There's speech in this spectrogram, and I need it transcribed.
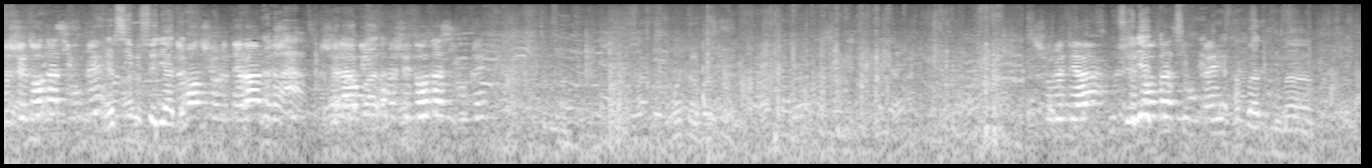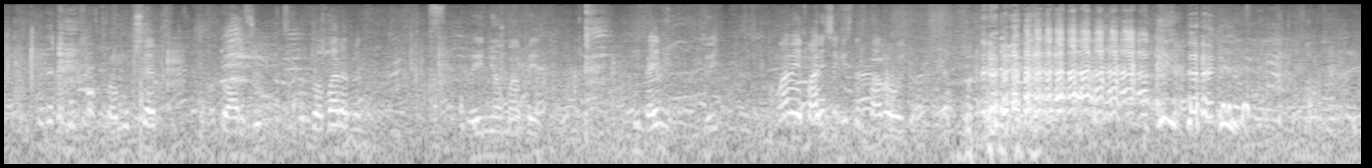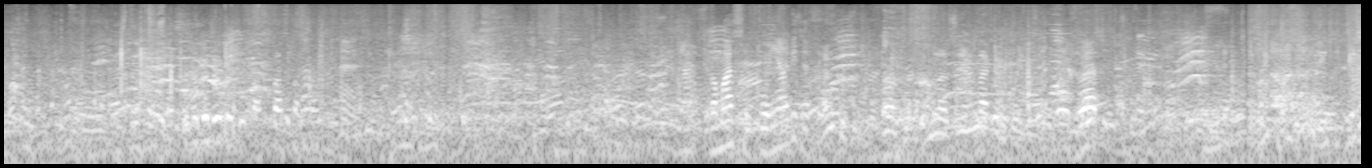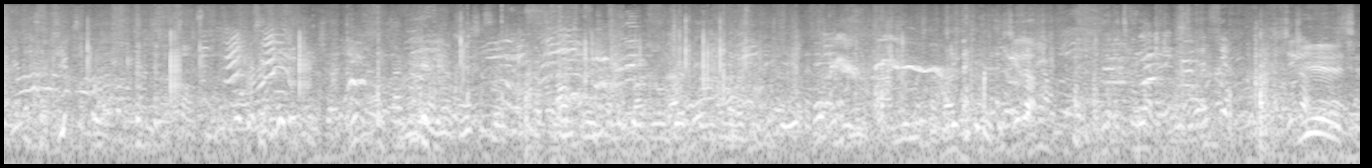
Monsieur Tota, s'il vous plaît. Merci monsieur Diata. Demande sur le terrain. Monsieur, monsieur l'arbitre, monsieur Tota, s'il vous plaît. Prometera, aparatul mă, pe muxep, o to arzu, o to apară pe reunion mă pe. Pe ni, Mara e parece que está para hoje. Kamasi koyun abi de. Bunlar senin ne kadar koyun? Zice.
